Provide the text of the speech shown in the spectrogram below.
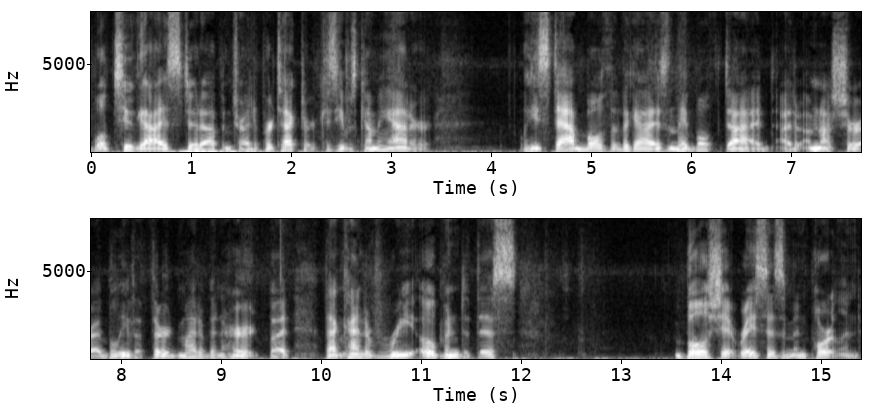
Well, two guys stood up and tried to protect her because he was coming at her Well, he stabbed both of the guys and they both died. I, am not sure. I believe a third might have been hurt, but that kind of reopened this bullshit racism in Portland.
